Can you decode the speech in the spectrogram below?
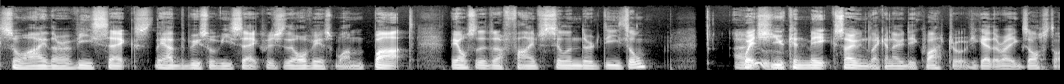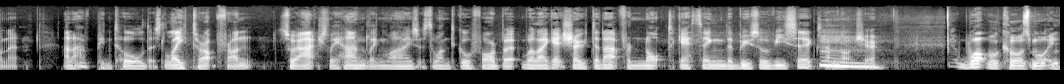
So either a V6, they had the Busso V6, which is the obvious one, but they also did a five-cylinder diesel which Oh. you can make sound like an Audi Quattro if you get the right exhaust on it. And I've been told it's lighter up front, so actually handling wise, it's the one to go for. But will I get shouted at for not getting the Busso V6? I'm Hmm. not sure. What will cause more in-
